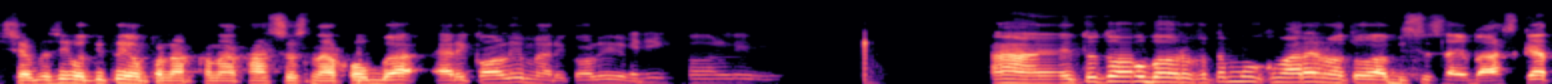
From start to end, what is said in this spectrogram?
siapa sih waktu itu yang pernah kena kasus narkoba? Eric Colim, Eric Colim. Jadi Kolim. Ah, itu tuh aku baru ketemu kemarin waktu habis selesai basket.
